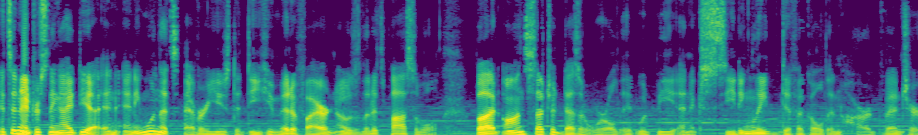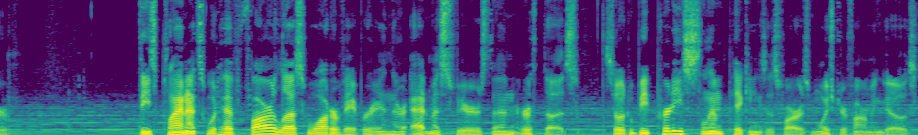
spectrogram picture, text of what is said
It's an interesting idea, and anyone that's ever used a dehumidifier knows that it's possible. But on such a desert world, it would be an exceedingly difficult and hard venture. These planets would have far less water vapor in their atmospheres than Earth does, so it would be pretty slim pickings as far as moisture farming goes.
